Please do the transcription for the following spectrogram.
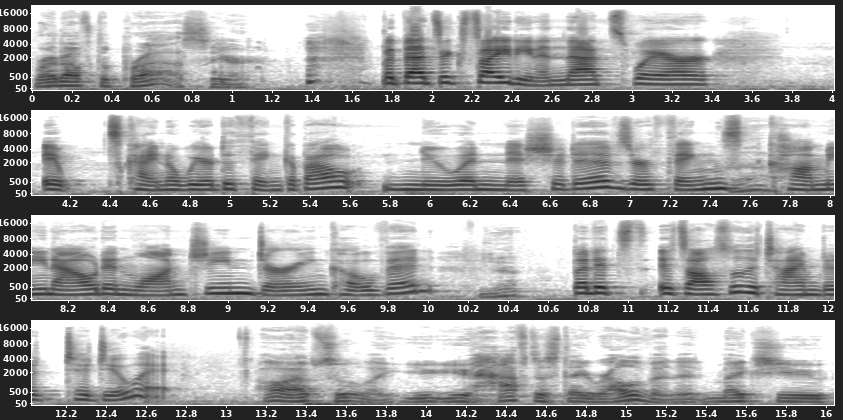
right off the press here but that's exciting and that's where it's kind of weird to think about new initiatives or things yeah. coming out and launching during COVID. Yeah. But it's it's also the time to, to do it. Oh, absolutely. You you have to stay relevant. It makes you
